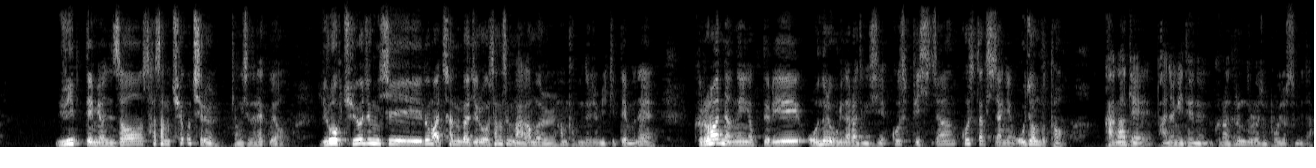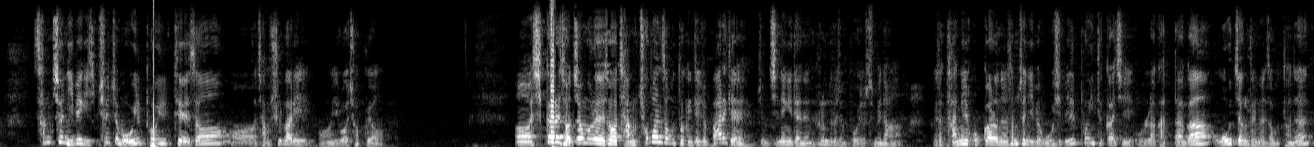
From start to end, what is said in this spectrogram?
유입되면서 사상 최고치를 경신을 했고요. 유럽 주요 증시도 마찬가지로 상승 마감을 한 부분들이 좀 있기 때문에 그러한 양행력들이 오늘 우리나라 증시, 코스피 시장, 코스닥 시장에 오전부터 강하게 반영이 되는 그런 흐름들로 좀 보여줬습니다. 3227.51포인트에서 어, 장 출발이 어, 이루어졌고요. 어, 시가를 저점으로 해서 장 초반서부터 굉장히 좀 빠르게 좀 진행이 되는 흐름들을 좀 보여줬습니다. 그래서 당일 고가로는 3251포인트까지 올라갔다가 오후장 들면서부터는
